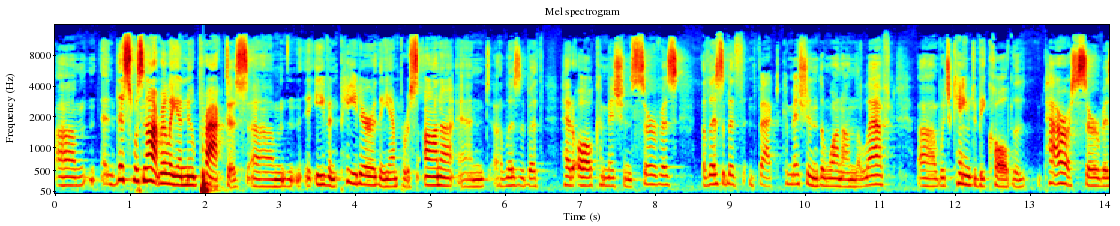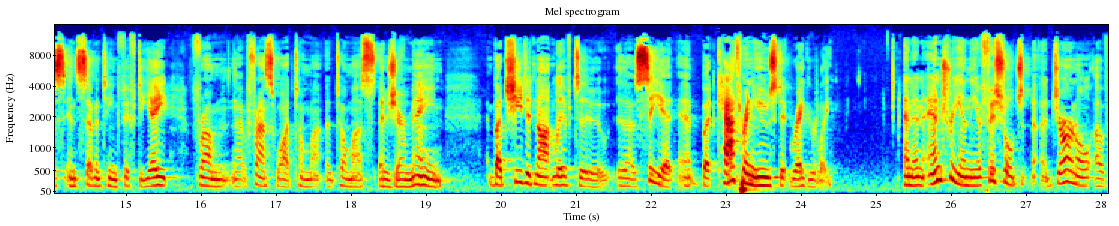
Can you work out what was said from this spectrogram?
Um, this was not really a new practice. Um, even Peter, the Empress Anna, and Elizabeth had all commissioned service. Elizabeth, in fact, commissioned the one on the left, uh, which came to be called the Paris Service in 1758 from uh, Francois Thomas, Thomas Germain. But she did not live to uh, see it, uh, but Catherine used it regularly. And an entry in the official j- uh, journal of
